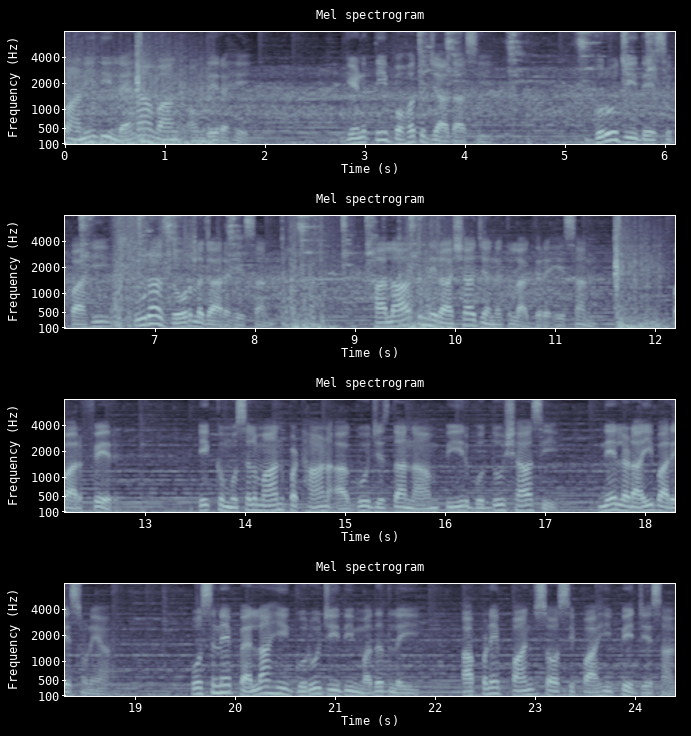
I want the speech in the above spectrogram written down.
ਪਾਣੀ ਦੀ ਲਹਿਰਾਂ ਵਾਂਗ ਆਉਂਦੇ ਰਹੇ। ਗਿਣਤੀ ਬਹੁਤ ਜ਼ਿਆਦਾ ਸੀ। ਗੁਰੂ ਜੀ ਦੇ ਸਿਪਾਹੀ ਪੂਰਾ ਜ਼ੋਰ ਲਗਾ ਰਹੇ ਸਨ। ਹਾਲਾਤ ਨਿਰਾਸ਼ਾਜਨਕ ਲੱਗ ਰਹੇ ਸਨ। ਪਰ ਫਿਰ ਇੱਕ ਮੁਸਲਮਾਨ ਪਠਾਨ ਆਗੂ ਜਿਸ ਦਾ ਨਾਮ ਪੀਰ ਬੁੱਧੂ ਸ਼ਾਹ ਸੀ, ਨੇ ਲੜਾਈ ਬਾਰੇ ਸੁਣਿਆ। ਉਸ ਨੇ ਪਹਿਲਾਂ ਹੀ ਗੁਰੂ ਜੀ ਦੀ ਮਦਦ ਲਈ ਆਪਣੇ 500 ਸਿਪਾਹੀ ਭੇਜੇ ਸਨ।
